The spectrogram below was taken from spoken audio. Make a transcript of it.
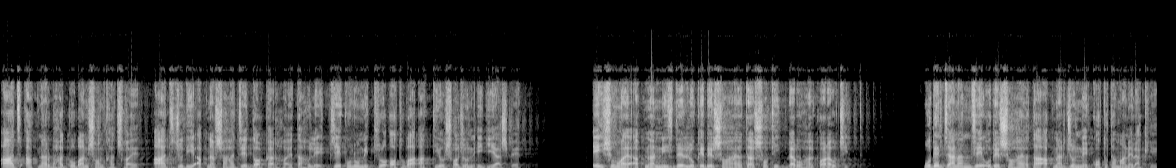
আজ আপনার ভাগ্যবান সংখ্যা ছয়। আজ যদি আপনার সাহায্যের দরকার হয়, তাহলে যে কোনো মিত্র অথবা আত্মীয় স্বজন এগিয়ে আসবে। এই সময় আপনার নিজদের লোকেদের সহায়তা সঠিক ব্যবহার করা উচিত। ওদের জানান যে ওদের সহায়তা আপনার জন্যে কতটা মানে রাখে।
